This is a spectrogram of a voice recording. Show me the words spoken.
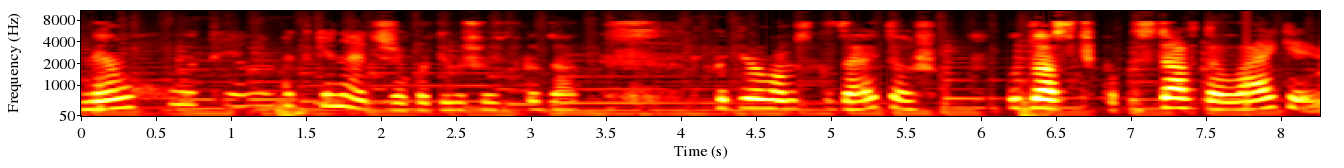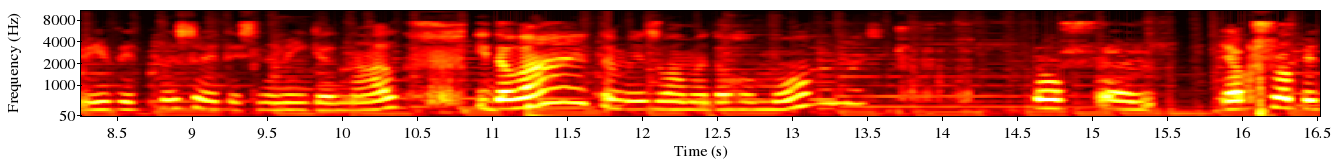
Не охоти, я вам під кінець вже хотіла щось сказати. Хотіла вам сказати, що, будь ласка, поставте лайки і підписуйтесь на мій канал. І давайте ми з вами договоримось. Тож, е, якщо під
